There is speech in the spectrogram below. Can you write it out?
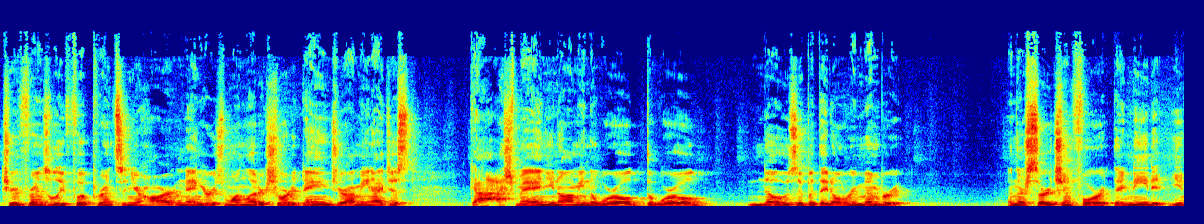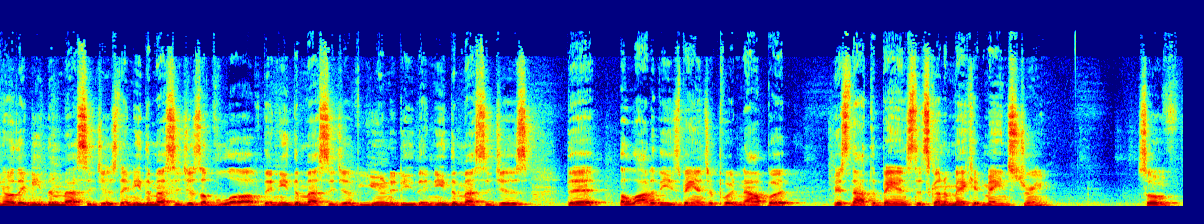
true friends will leave footprints in your heart, and anger is one letter short of danger. I mean, I just, gosh, man, you know, I mean the world the world knows it, but they don't remember it. And they're searching for it. They need it. You know, they need the messages. They need the messages of love. They need the message of unity. They need the messages that a lot of these bands are putting out, but it's not the bands that's going to make it mainstream. So if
